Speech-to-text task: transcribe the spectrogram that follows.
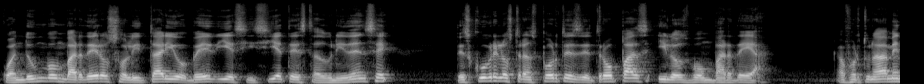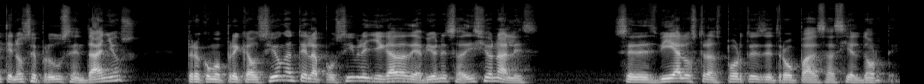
cuando un bombardero solitario B-17 estadounidense descubre los transportes de tropas y los bombardea. Afortunadamente no se producen daños, pero como precaución ante la posible llegada de aviones adicionales, se desvía los transportes de tropas hacia el norte.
